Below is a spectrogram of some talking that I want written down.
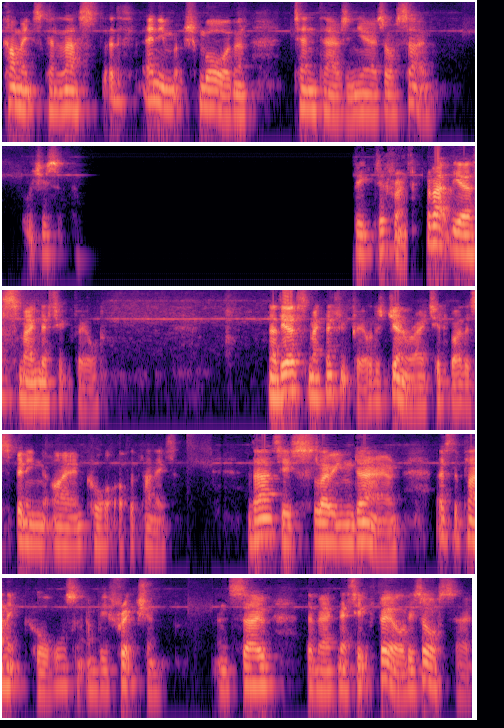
comets can last any much more than 10,000 years or so, which is a big difference. What about the Earth's magnetic field? Now, the Earth's magnetic field is generated by the spinning iron core of the planet. That is slowing down as the planet cools and with friction, and so the magnetic field is also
